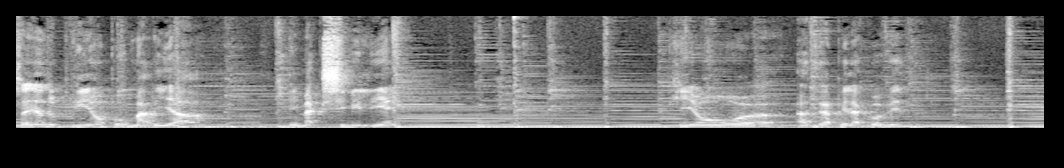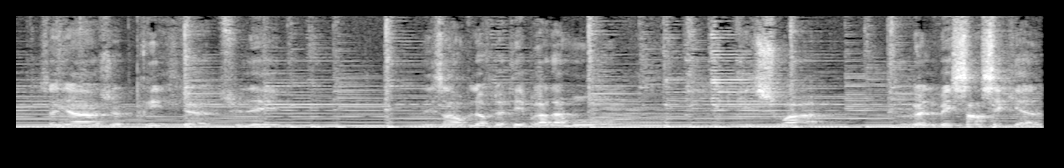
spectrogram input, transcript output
Seigneur, nous prions pour Maria et Maximilien qui ont euh, attrapé la COVID. Seigneur, je prie que tu les, les enveloppes de tes bras d'amour, soient relevés sans séquelles.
